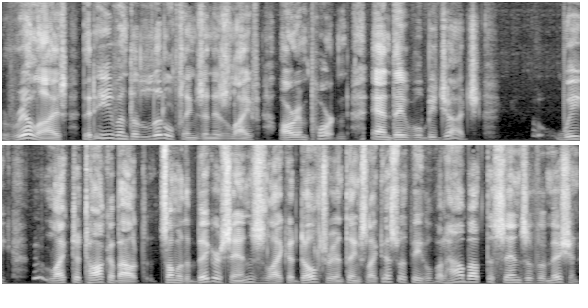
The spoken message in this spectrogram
realize that even the little things in his life are important and they will be judged? We like to talk about some of the bigger sins like adultery and things like this with people, but how about the sins of omission,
